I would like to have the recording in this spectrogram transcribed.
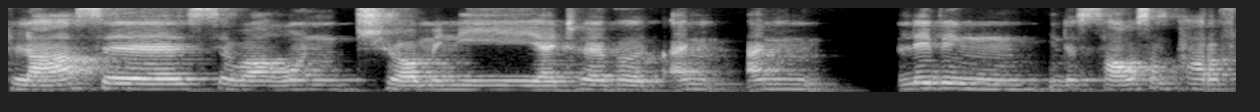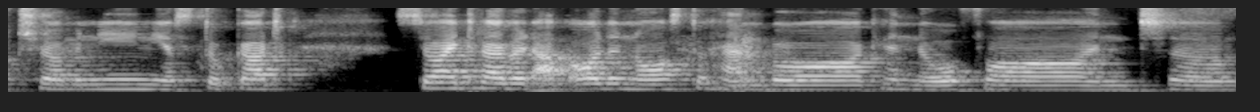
classes around Germany. I traveled. I'm I'm living in the southern part of Germany near Stuttgart. So I traveled up all the north to Hamburg, Hanover, and uh,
